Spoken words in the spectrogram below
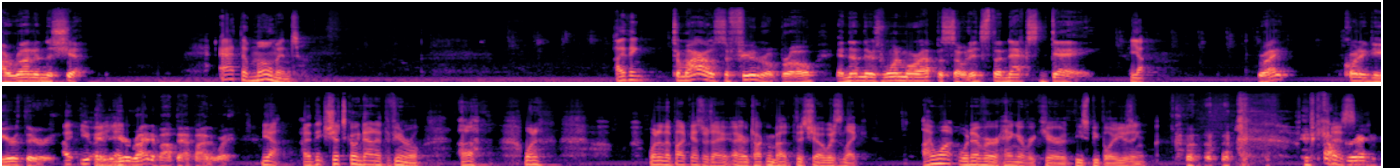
are running the shit. At the moment, I think Tomorrow's the funeral, bro, and then there's one more episode. It's the next day, yeah. right? According to your theory. I, you, and and- you're right about that, by the way. Yeah, I think shit's going down at the funeral. Uh, one one of the podcasters I, I heard talking about this show was like, I want whatever hangover cure these people are using. because Greg,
